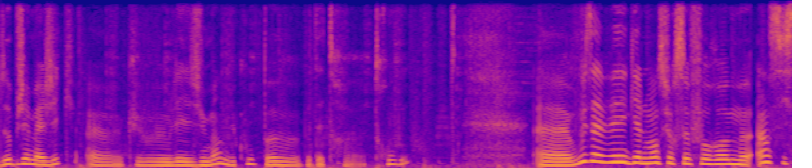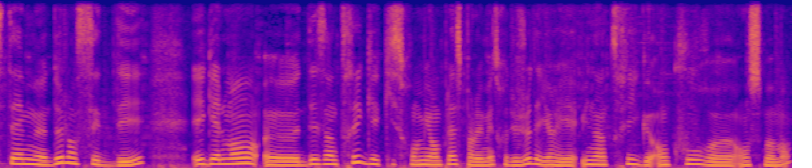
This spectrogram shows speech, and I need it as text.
d'objets magiques euh, que les humains, du coup, peuvent peut-être euh, trouver. Euh, vous avez également sur ce forum un système de lancer de dés, également euh, des intrigues qui seront mises en place par le maître du jeu. D'ailleurs, il y a une intrigue en cours euh, en ce moment.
